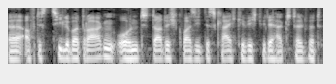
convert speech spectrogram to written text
äh, auf das Ziel übertragen und dadurch quasi das Gleichgewicht wiederhergestellt wird.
